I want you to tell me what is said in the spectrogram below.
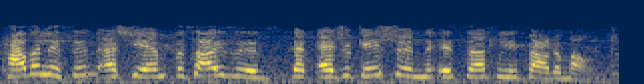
have a listen as she emphasizes that education is certainly paramount.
